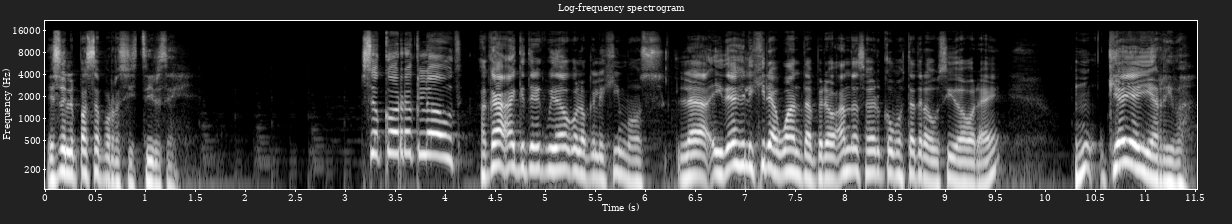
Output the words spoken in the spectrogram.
eso le pasa por resistirse. ¡Socorro, Cloud! Acá hay que tener cuidado con lo que elegimos. La idea es elegir aguanta, pero anda a saber cómo está traducido ahora, ¿eh? Mm, ¿Qué hay ahí arriba?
